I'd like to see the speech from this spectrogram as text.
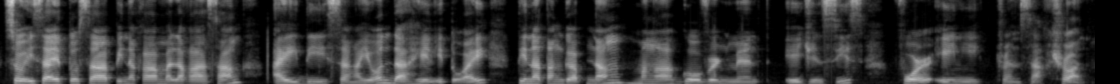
So, isa ito sa pinakamalakasang ID sa ngayon dahil ito ay tinatanggap ng mga government agencies for any transaction.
